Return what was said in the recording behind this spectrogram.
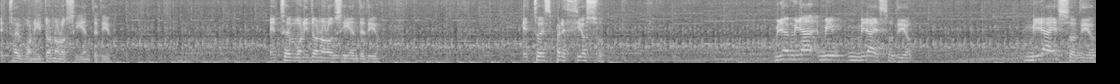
Esto es bonito, no lo siguiente, tío. Esto es bonito, no lo siguiente, tío. Esto es precioso. Mira, mira, mira eso, tío. Mira eso, tío.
